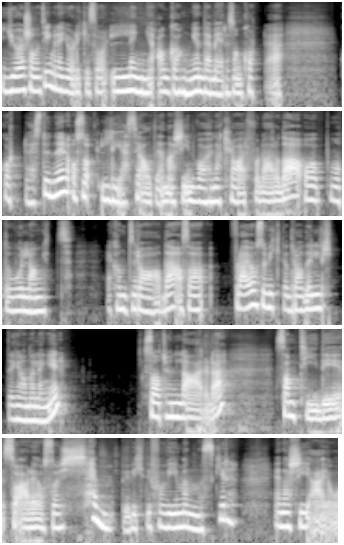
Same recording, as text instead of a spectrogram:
gjør sånne ting, men jeg gjør det ikke så lenge av gangen. Det er mer sånn korte, korte stunder. Og så leser jeg alltid energien, hva hun er klar for der og da, og på en måte hvor langt jeg kan dra det. Altså, for det er jo også viktig å dra det litt lenger, sånn at hun lærer det. Samtidig så er det også kjempeviktig for vi mennesker. Energi er jo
